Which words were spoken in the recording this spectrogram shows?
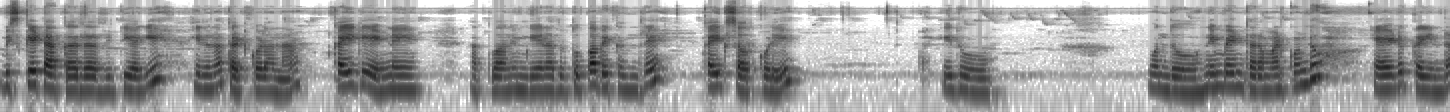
ಬಿಸ್ಕೆಟ್ ಆಕಾರ ರೀತಿಯಾಗಿ ಇದನ್ನು ತಟ್ಕೊಳ್ಳೋಣ. ಕೈಗೆ ಎಣ್ಣೆ ಅಥವಾ ನಿಮ್ಗೆ ಏನಾದರೂ ತುಪ್ಪ ಬೇಕಂದರೆ ಕೈಗೆ ಸವರ್ಕೊಳ್ಳಿ. ಇದು ಒಂದು ನಿಂಬೆಹಣ್ಣು ಥರ ಮಾಡಿಕೊಂಡು ಎರಡು ಕೈಯಿಂದ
